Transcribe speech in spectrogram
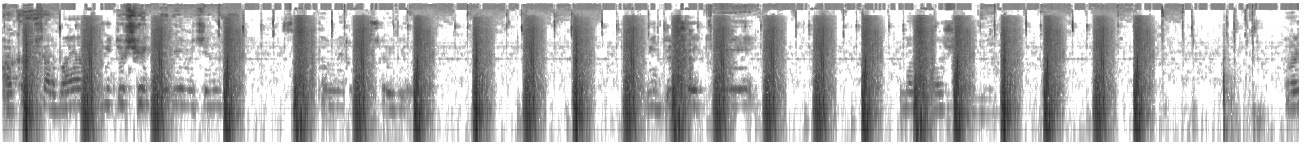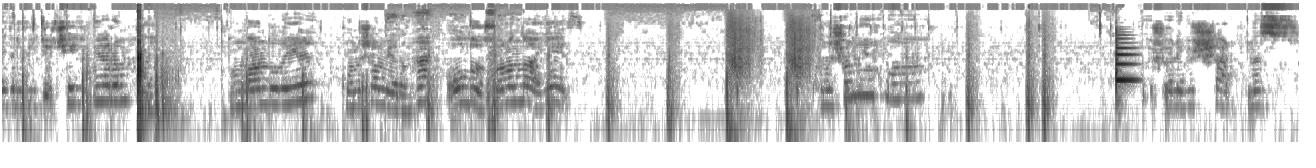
Arkadaşlar bayağı bir video çekmediğim için sabahtan beri söylüyorum. Video çekmeyi ben ya. Aydır video çekmiyorum. Hani bundan dolayı konuşamıyorum. Ha oldu sonunda yes. Konuşamıyorum ha. Şöyle bir sharpness.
